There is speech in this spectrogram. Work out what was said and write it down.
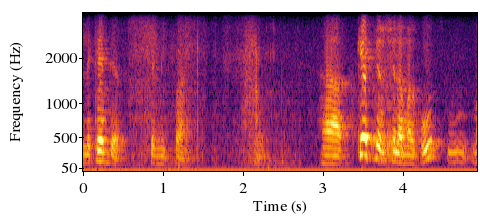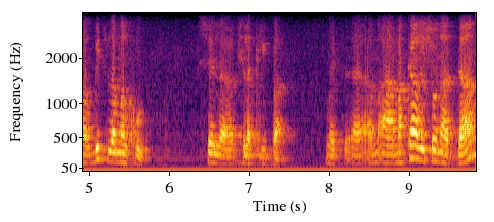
לכתר של מצרים. הכתר של המלכות מרביץ למלכות של, של הקליפה. זאת אומרת, המכה הראשונה, דם,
